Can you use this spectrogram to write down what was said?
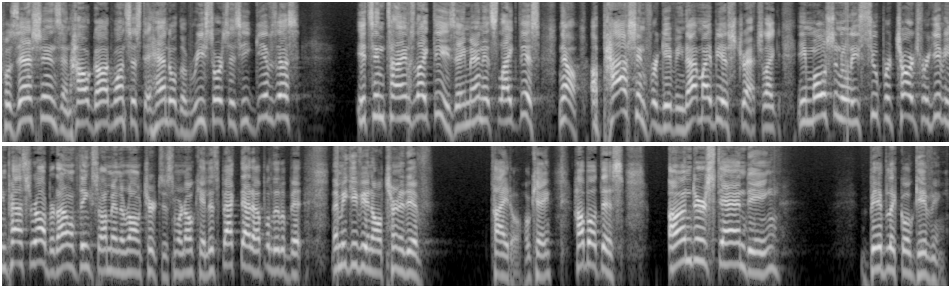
possessions and how God wants us to handle the resources He gives us, it's in times like these, amen? It's like this. Now, a passion for giving, that might be a stretch. Like emotionally supercharged for giving. Pastor Robert, I don't think so. I'm in the wrong church this morning. Okay, let's back that up a little bit. Let me give you an alternative title, okay? How about this? Understanding biblical giving.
